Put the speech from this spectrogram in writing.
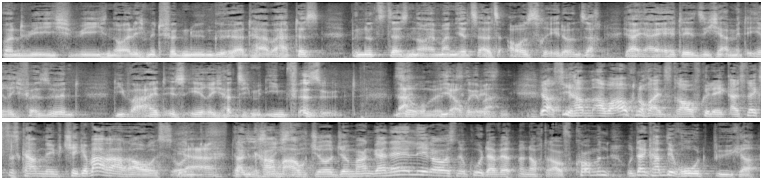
Und wie ich, wie ich neulich mit Vergnügen gehört habe, hat das, benutzt das Neumann jetzt als Ausrede und sagt, ja, ja, er hätte sich ja mit Erich versöhnt. Die Wahrheit ist, Erich hat sich mit ihm versöhnt. Na, so rum ist wie auch gewesen. immer. Ja, Sie haben aber auch noch eins draufgelegt. Als nächstes kam nämlich Che Guevara raus. Und ja, dann kam richtig. auch Giorgio Manganelli raus. Na gut, da wird man noch drauf kommen. Und dann kamen die Rotbücher.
